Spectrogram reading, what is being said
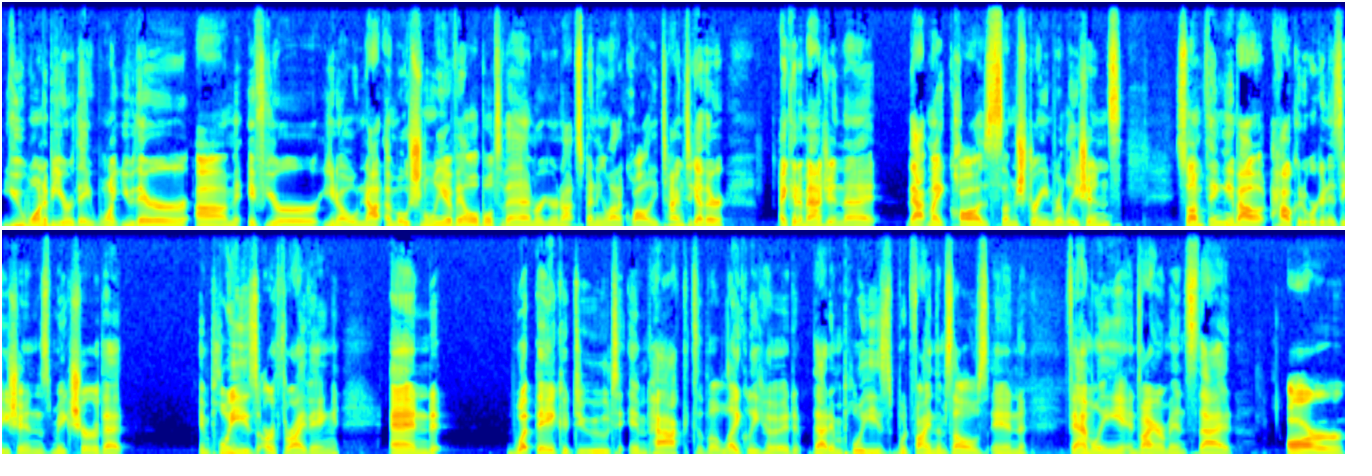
you want to be or they want you there. Um, if you're, you know, not emotionally available to them or you're not spending a lot of quality time together, I can imagine that that might cause some strained relations. So I'm thinking about how could organizations make sure that employees are thriving and what they could do to impact the likelihood that employees would find themselves in family environments that are,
